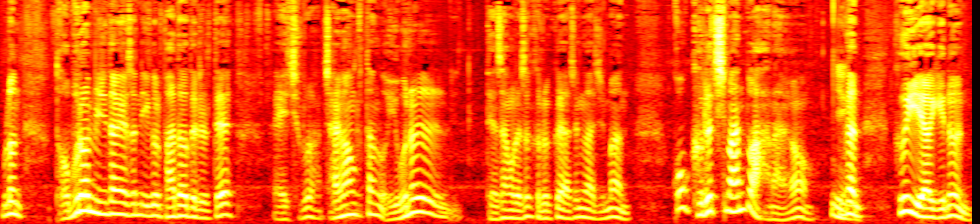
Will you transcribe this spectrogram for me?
물론 더불어민주당에서는 이걸 받아들일 때 주로 자유한국당 의원을 대상으로 해서 그럴 거야 생각하지만 꼭 그렇지만도 않아요. 예. 그러니까 그 이야기는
